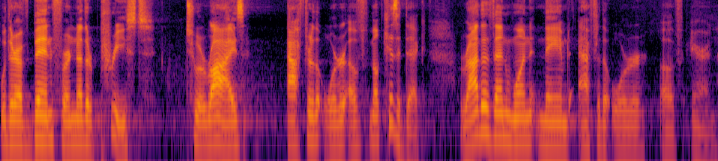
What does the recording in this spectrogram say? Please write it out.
would there have been for another priest to arise after the order of Melchizedek, rather than one named after the order of Aaron?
